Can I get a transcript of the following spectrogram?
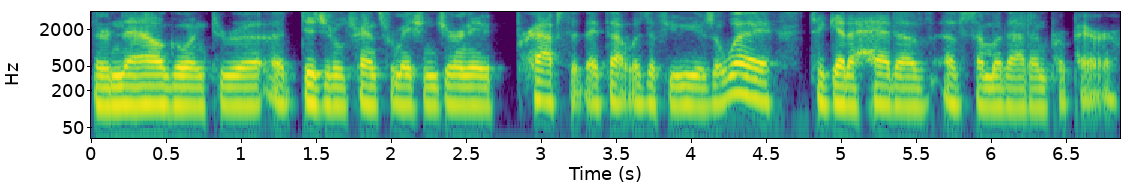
they're now going through a, a, digital transformation journey perhaps that they thought was a few years away to get ahead of, of some of that and prepare.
